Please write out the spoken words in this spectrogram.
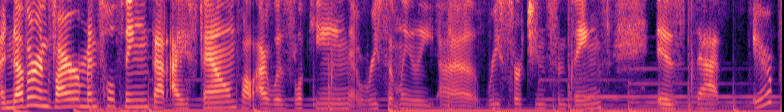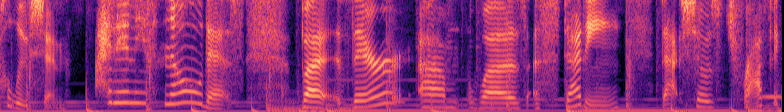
another environmental thing that i found while i was looking recently uh, researching some things is that air pollution I didn't even know this, but there um, was a study that shows traffic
